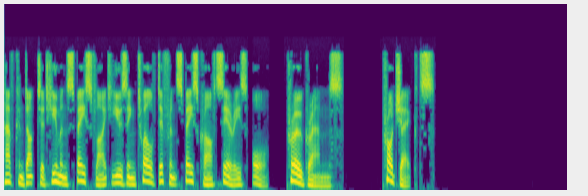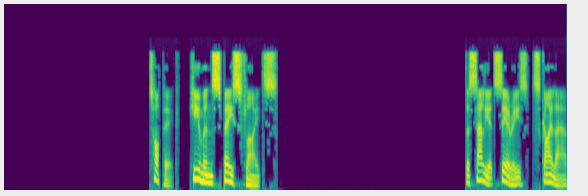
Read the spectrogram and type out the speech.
have conducted human spaceflight using 12 different spacecraft series, or programs, projects. Human spaceflights The Salyut series, Skylab,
